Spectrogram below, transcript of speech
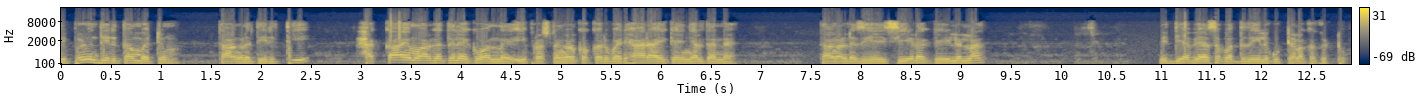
ഇപ്പോഴും തിരുത്താൻ പറ്റും. താങ്കൾ തിരുത്തി ഹക്കായ മാർഗത്തിലേക്ക് വന്ന് ഈ പ്രശ്നങ്ങൾക്കൊക്കെ ഒരു പരിഹാരമായി കഴിഞ്ഞാൽ തന്നെ താങ്കളുടെ സി ഐ സിയുടെ കീഴിലുള്ള വിദ്യാഭ്യാസ പദ്ധതിയിൽ കുട്ടികളൊക്കെ കിട്ടും.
